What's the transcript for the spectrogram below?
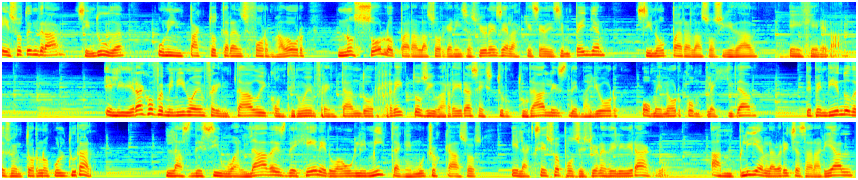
Eso tendrá, sin duda, un impacto transformador, no solo para las organizaciones en las que se desempeñan, sino para la sociedad en general. El liderazgo femenino ha enfrentado y continúa enfrentando retos y barreras estructurales de mayor o menor complejidad, dependiendo de su entorno cultural. Las desigualdades de género aún limitan en muchos casos el acceso a posiciones de liderazgo, amplían la brecha salarial,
